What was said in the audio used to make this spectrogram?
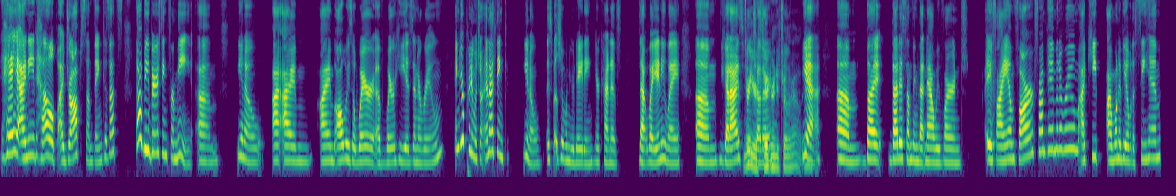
hey i need help i dropped something because that's that would be embarrassing for me um you know i i'm i'm always aware of where he is in a room and you're pretty much on and I think, you know, especially when you're dating, you're kind of that way anyway. Um, you got eyes for Yeah, each you're other. figuring each other out. Yeah. Um, but that is something that now we've learned. If I am far from him in a room, I keep I want to be able to see him.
